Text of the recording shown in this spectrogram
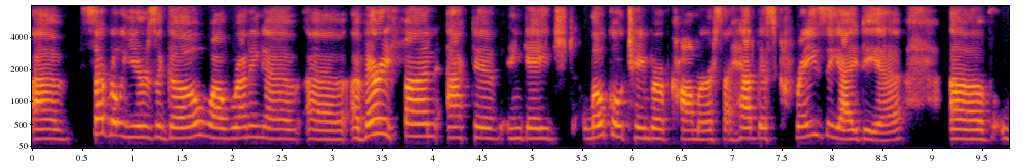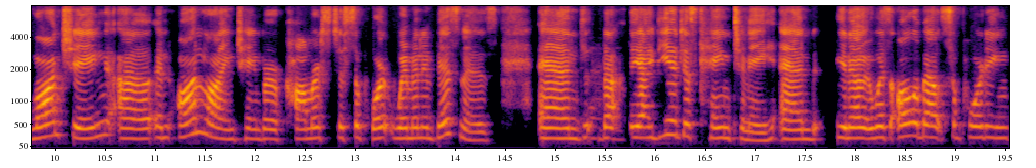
uh, several years ago, while running a, a, a, very fun, active, engaged local chamber of commerce, I had this crazy idea of launching uh, an online chamber of commerce to support women in business. And the, the idea just came to me. And, you know, it was all about supporting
